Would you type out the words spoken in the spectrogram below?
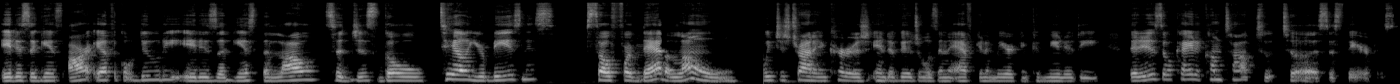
It is against our ethical duty. It is against the law to just go tell your business. So, for Mm-hmm. that alone, we just try to encourage individuals in the African American community that it is okay to come talk to, to us as therapists.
